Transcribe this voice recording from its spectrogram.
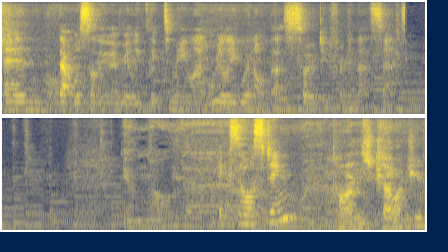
And that was something that really clicked to me. Like, really, we're not that so different in that sense. Exhausting, Times challenging.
